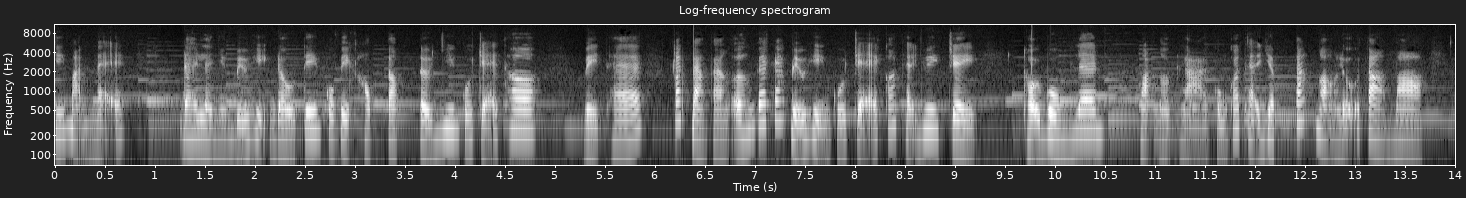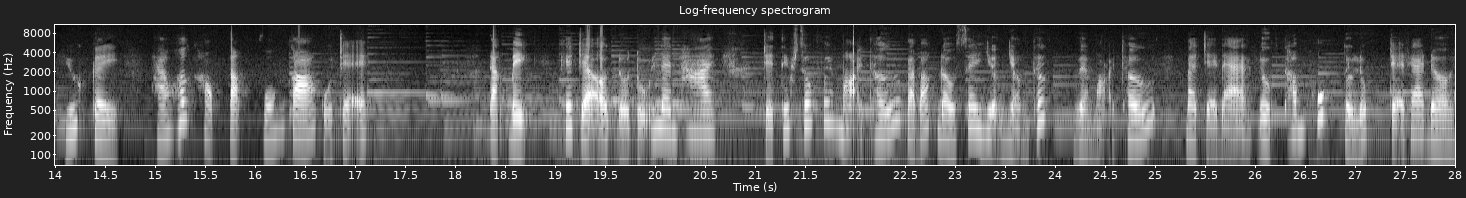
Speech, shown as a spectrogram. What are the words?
chí mạnh mẽ. Đây là những biểu hiện đầu tiên của việc học tập tự nhiên của trẻ thơ. Vì thế, cách bạn phản ứng với các biểu hiện của trẻ có thể duy trì, thổi bùng lên hoặc ngược lại cũng có thể dập tắt ngọn lửa tò mò hiếu kỳ háo hức học tập vốn có của trẻ đặc biệt khi trẻ ở độ tuổi lên 2 trẻ tiếp xúc với mọi thứ và bắt đầu xây dựng nhận thức về mọi thứ mà trẻ đã được thấm hút từ lúc trẻ ra đời.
